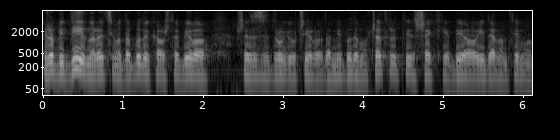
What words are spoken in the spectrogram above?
Bilo bi divno recimo da bude kao što je bilo 62. u Čilu, da mi budemo četvrti. Šek je bio u idealnom timu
